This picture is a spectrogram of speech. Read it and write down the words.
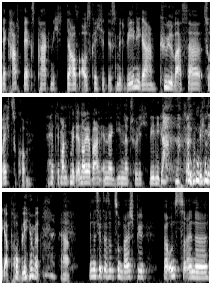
der Kraftwerkspark nicht darauf ausgerichtet ist, mit weniger Kühlwasser zurechtzukommen hätte man mit erneuerbaren Energien natürlich weniger, weniger Probleme. Ja. Wenn es jetzt also zum Beispiel bei uns zu einer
